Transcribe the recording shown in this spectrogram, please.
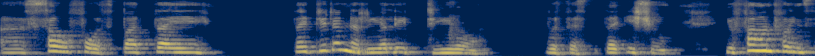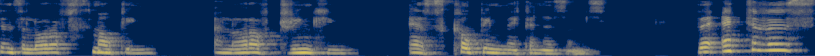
uh, so forth, but they they didn't really deal with this, the issue. You found, for instance, a lot of smoking, a lot of drinking as coping mechanisms. The activists,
